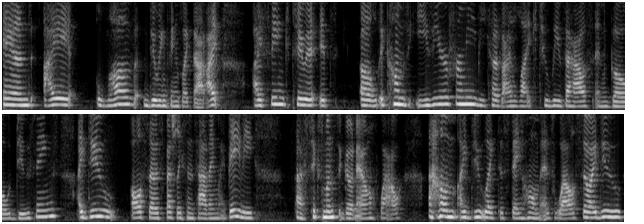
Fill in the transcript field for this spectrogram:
And I love doing things like that. I I think too it, it's uh, it comes easier for me because I like to leave the house and go do things. I do also, especially since having my baby, uh, six months ago now. Wow. Um, I do like to stay home as well. So I do.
